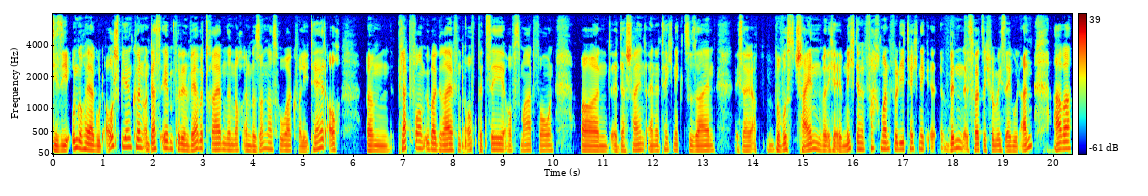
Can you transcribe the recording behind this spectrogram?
die sie ungeheuer gut ausspielen können und das eben für den Werbetreibenden noch in besonders hoher Qualität, auch ähm, plattformübergreifend auf PC, auf Smartphone. Und äh, das scheint eine Technik zu sein. Ich sage bewusst scheinen, weil ich ja eben nicht der Fachmann für die Technik äh, bin. Es hört sich für mich sehr gut an. Aber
